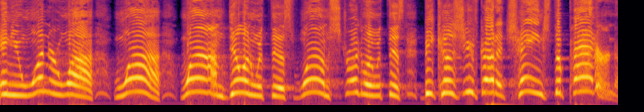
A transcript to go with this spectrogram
And you wonder why, why, why I'm dealing with this, why I'm struggling with this, because you've got to change the pattern.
